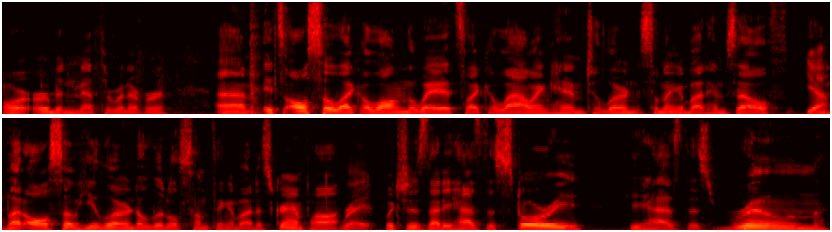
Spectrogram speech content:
or urban myth or whatever. Um, it's also like along the way, it's like allowing him to learn something about himself. Yeah. But also he learned a little something about his grandpa. Right. Which is that he has this story, he has this room.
